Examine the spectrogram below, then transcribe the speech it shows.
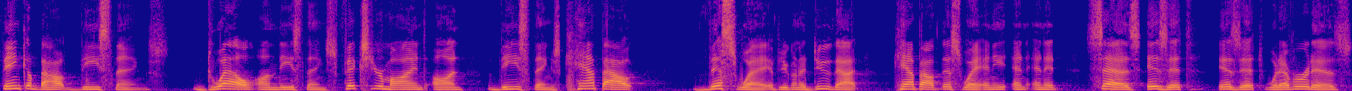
think about these things, dwell on these things, fix your mind on these things. Camp out this way. If you're going to do that, camp out this way. And, he, and, and it says, is it, is it, whatever it is,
